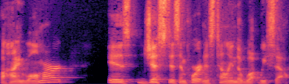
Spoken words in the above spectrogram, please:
behind Walmart is just as important as telling the what we sell.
